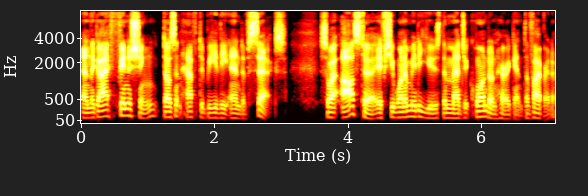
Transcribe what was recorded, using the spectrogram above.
and the guy finishing doesn't have to be the end of sex. So I asked her if she wanted me to use the magic wand on her again, the vibrator.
